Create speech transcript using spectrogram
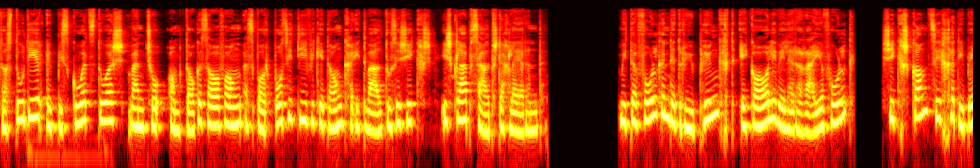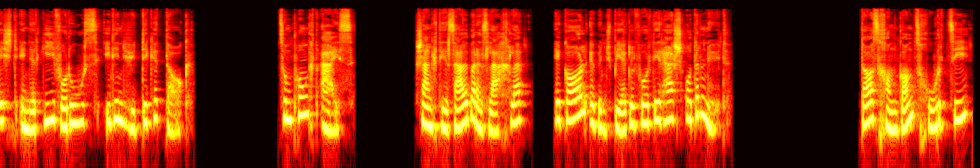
dass du dir etwas Gutes tust, wenn du schon am Tagesanfang ein paar positive Gedanken in die Welt rausschickst, ist, glaube ich, selbsterklärend. Mit den folgenden drei Punkten, egal in welcher Reihenfolge, schickst du ganz sicher die beste Energie voraus in deinen heutigen Tag. Zum Punkt 1. Schenk dir selber ein Lächeln, egal ob einen Spiegel vor dir hast oder nicht. Das kann ganz kurz sein,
